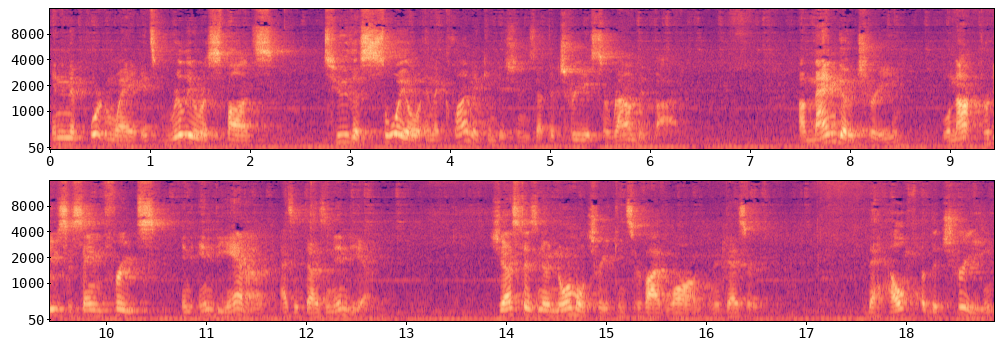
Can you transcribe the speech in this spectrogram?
in an important way, it's really a response to the soil and the climate conditions that the tree is surrounded by. A mango tree will not produce the same fruits in Indiana as it does in India, just as no normal tree can survive long in a desert. The health of the tree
